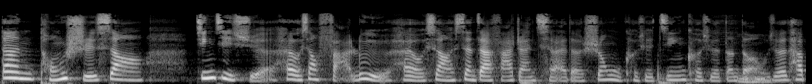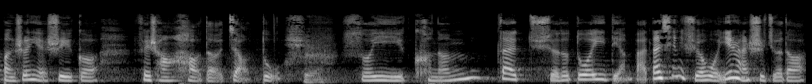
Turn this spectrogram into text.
但同时像。经济学，还有像法律，还有像现在发展起来的生物科学、基因科学等等，我觉得它本身也是一个非常好的角度。是，所以可能再学的多一点吧。但心理学我依然是觉得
